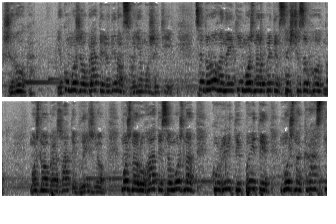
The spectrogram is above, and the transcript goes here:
широка, яку може обрати людина в своєму житті. Це дорога, на якій можна робити все, що завгодно. Можна ображати ближнього, можна ругатися, можна курити, пити, можна красти,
